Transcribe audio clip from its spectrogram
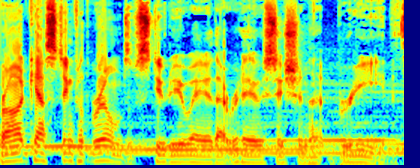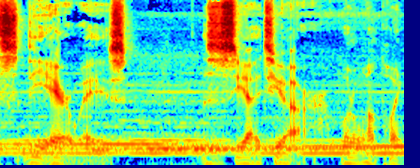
broadcasting from the realms of Studio A, that radio station that breathes the airways. This is CITR 101.9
